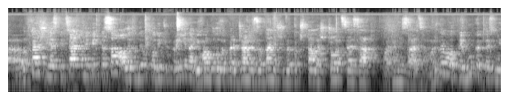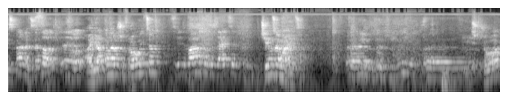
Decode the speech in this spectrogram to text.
Е, От першу я спеціально не підписав, але туди входить Україна, і вам було випереджальне завдання, щоб ви почитали, що це за організація. Можливо, три букви хтось мені скаже, це. СОТ, е, А як вона розшифровується? Світова організація Чим займається? торгівлі. І що?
